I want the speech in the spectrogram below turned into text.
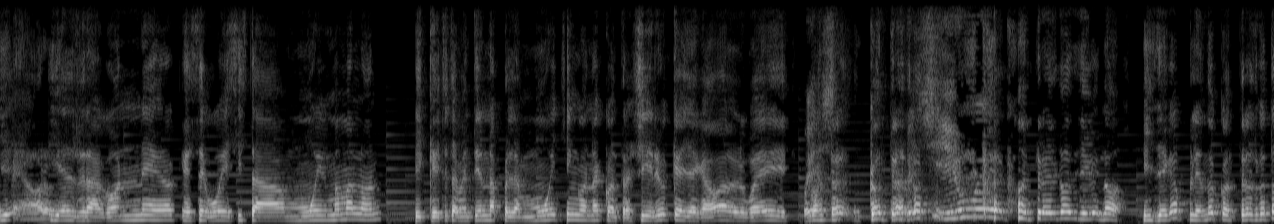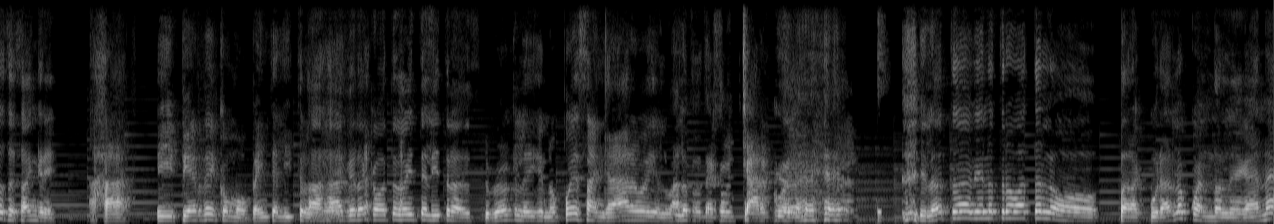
Y, peor. y el dragón negro, que ese güey sí está muy mamalón. Y que de hecho también tiene una pelea muy chingona contra Shiryu, que llegaba al güey con, tre- con tres gotas. Güey. Con tres gotas. No, y llega peleando con tres gotas de sangre. Ajá. Y pierde como 20 litros. Ajá, güey. pierde como otros 20 litros. Primero que le dije, no puedes sangrar, güey. El vato deja un charco, güey. y luego todavía el otro vato lo. Para curarlo, cuando le gana,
